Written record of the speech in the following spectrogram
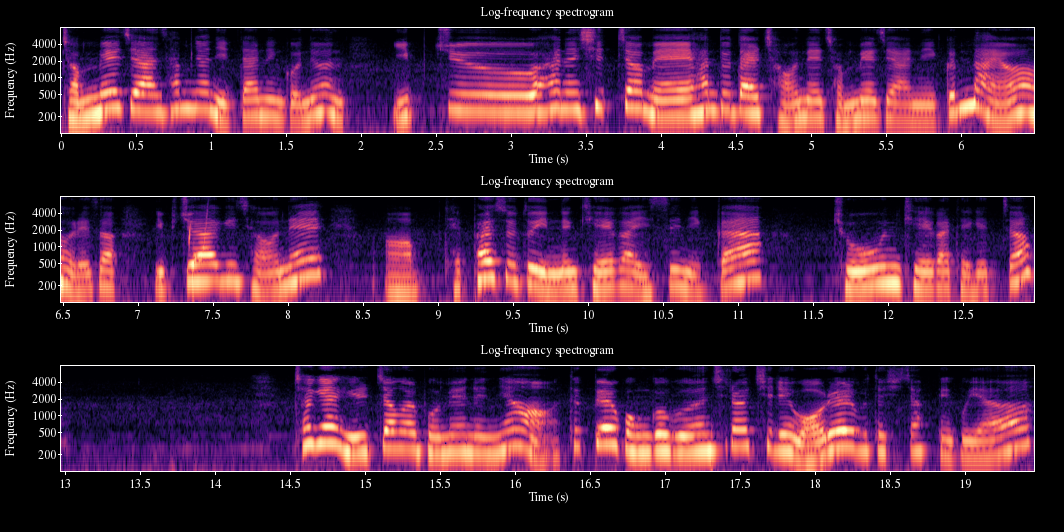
전매 제한 3년 있다는 거는 입주하는 시점에 한두 달 전에 전매 제한이 끝나요. 그래서 입주하기 전에 어, 대팔 수도 있는 기회가 있으니까 좋은 기회가 되겠죠. 청약 일정을 보면은요, 특별 공급은 7월 7일 월요일부터 시작되고요.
